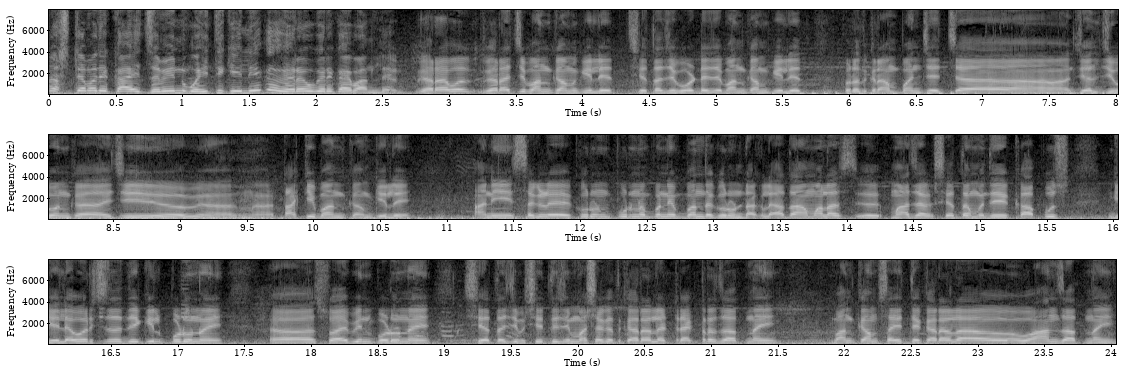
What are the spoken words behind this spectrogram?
रस्त्यामध्ये काय जमीन वहिती केली आहे का? घरं वगैरे काय बांधले? घरावर घराचे बांधकाम केलेत शेताचे गोट्याचे बांधकाम केलेत परत ग्रामपंचायतच्या जलजीवन का याची टाकी बांधकाम केलं आहे आणि सगळे करून पूर्णपणे बंद करून टाकलं. आता आम्हाला स- माझ्या शेतामध्ये कापूस गेल्या वर्षीचा देखील पडू नये सोयाबीन पडू नये शेताची शेतीची मशागत करायला ट्रॅक्टर जात नाही बांधकाम साहित्य करायला वाहन जात नाही.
